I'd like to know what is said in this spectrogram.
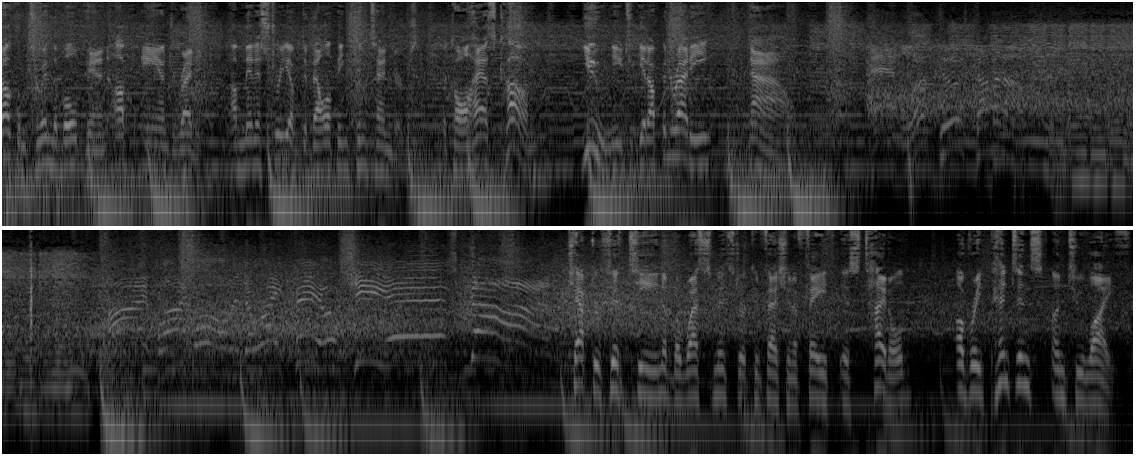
Welcome to In the Bullpen Up and Ready, a ministry of developing contenders. The call has come. You need to get up and ready now. And look who's coming up. High fly ball into right field. She is gone. Chapter 15 of the Westminster Confession of Faith is titled, Of Repentance unto Life.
